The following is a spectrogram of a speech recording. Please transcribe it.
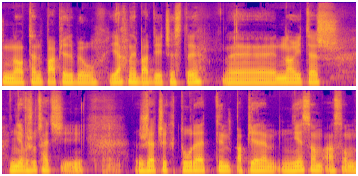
no, ten papier był jak najbardziej czysty. No i też nie wrzucać y, rzeczy, które tym papierem nie są, a są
